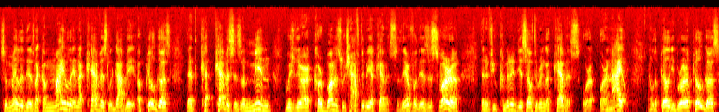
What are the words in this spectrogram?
So mainly there's like a mile in a keves legabe a pilgus that keves is a min which there are korbanis which have to be a keves. So therefore, there's a svara that if you committed yourself to bring a keves or or an aisle and lapel you brought a pilgus,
